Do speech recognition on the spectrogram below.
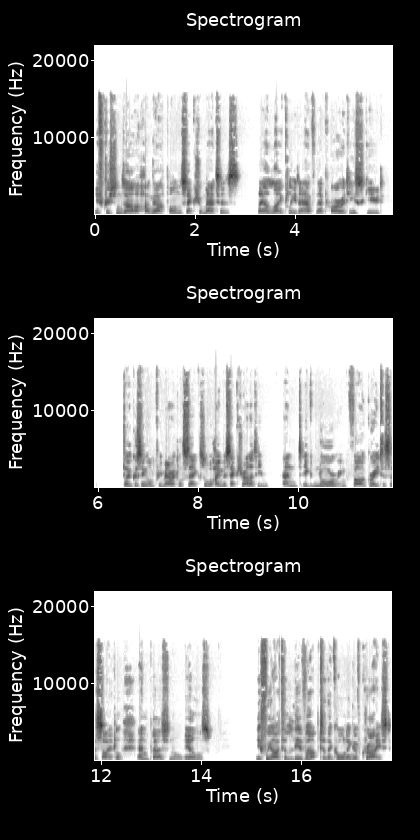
If Christians are hung up on sexual matters, they are likely to have their priorities skewed, focusing on premarital sex or homosexuality and ignoring far greater societal and personal ills. If we are to live up to the calling of Christ,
